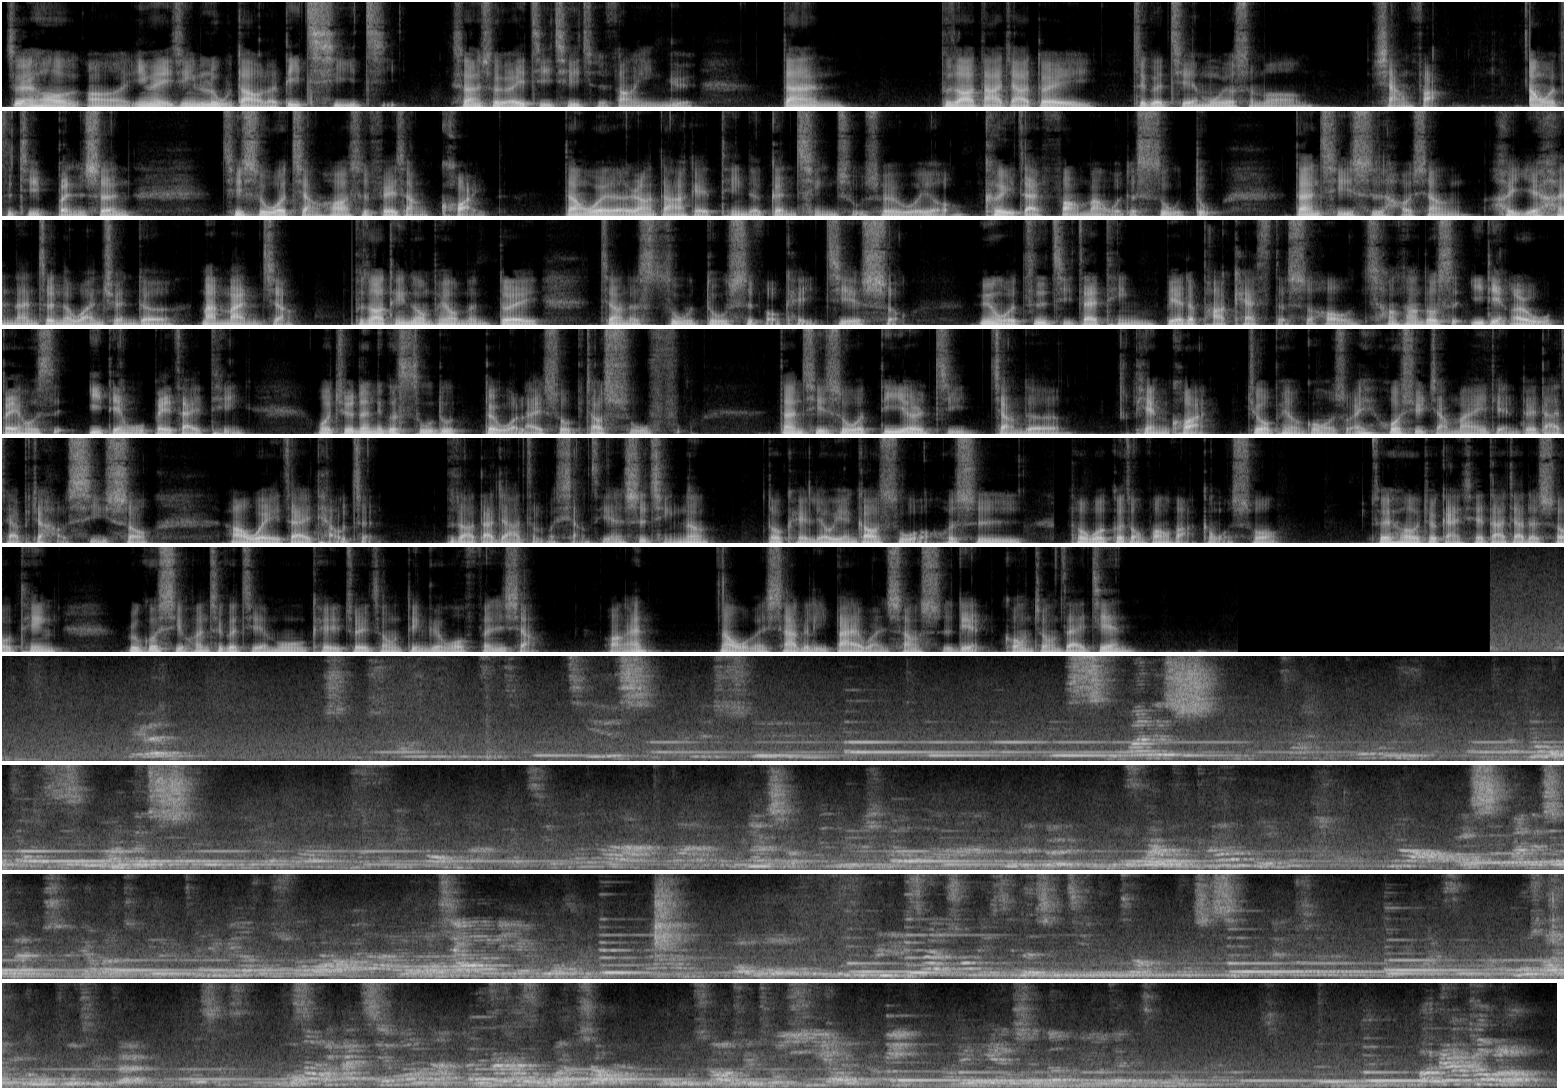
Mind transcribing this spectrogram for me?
最后，呃，因为已经录到了第七集，虽然说有一集其实只放音乐，但不知道大家对。这个节目有什么想法？但我自己本身，其实我讲话是非常快的，但为了让大家可以听得更清楚，所以我有刻意在放慢我的速度。但其实好像很也很难真的完全的慢慢讲。不知道听众朋友们对这样的速度是否可以接受？因为我自己在听别的 podcast 的时候，常常都是一点二五倍或是一点五倍在听，我觉得那个速度对我来说比较舒服。但其实我第二集讲的偏快，就有朋友跟我说：“哎，或许讲慢一点对大家比较好吸收。”然后我也在调整，不知道大家怎么想这件事情呢？都可以留言告诉我，或是透过各种方法跟我说。最后就感谢大家的收听。如果喜欢这个节目，可以追踪订阅或分享。晚安，那我们下个礼拜晚上十点空中再见。韦恩，是需要面对自己其实喜欢的事，喜欢的事，这样很丢脸。因为我喜欢的事，圆啊，你跟你讲嘛，该结婚啦，啊，我也想跟女朋友啊。对对对，我会有努力。哥，你。喜欢的是男生，要不要这个节目？你女朋友什我想要你演？我。好，我我努力。虽然说你信的是基督教，但是喜欢男生没关系吧？我想要拼工作，现在。为什么？不是你该结婚了。你在开什么玩笑？我我想要先休息一你有。病，你眼神都停留在那些猛男。好，等下够了。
